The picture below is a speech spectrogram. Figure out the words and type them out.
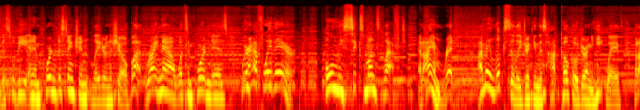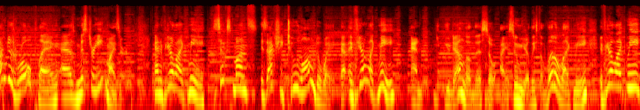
This will be an important distinction later in the show, but right now, what's important is we're halfway there. Only six months left, and I am ready. I may look silly drinking this hot cocoa during a heat wave, but I'm just role playing as Mr. Heat Miser. And if you're like me, six months is actually too long to wait. Uh, If you're like me, and you download this, so I assume you're at least a little like me, if you're like me,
